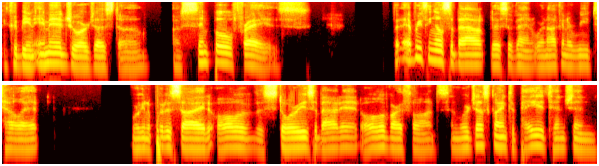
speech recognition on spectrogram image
It could be an image or just a, a simple phrase. But everything else about this event, we're not going to retell it. We're going to put aside all of the stories about it, all of our thoughts, and we're just going to pay attention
